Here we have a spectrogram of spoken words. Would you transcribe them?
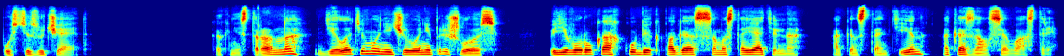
пусть изучает. Как ни странно, делать ему ничего не пришлось. В его руках кубик погас самостоятельно, а Константин оказался в Астре.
